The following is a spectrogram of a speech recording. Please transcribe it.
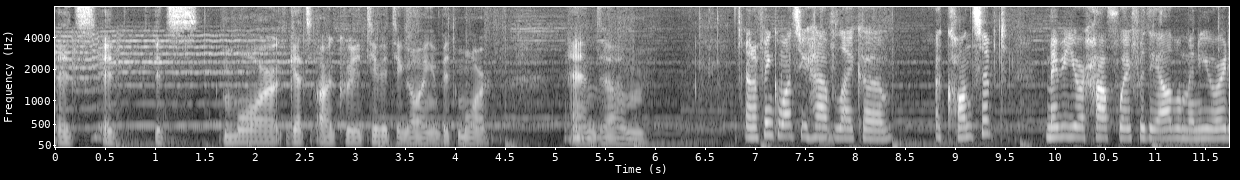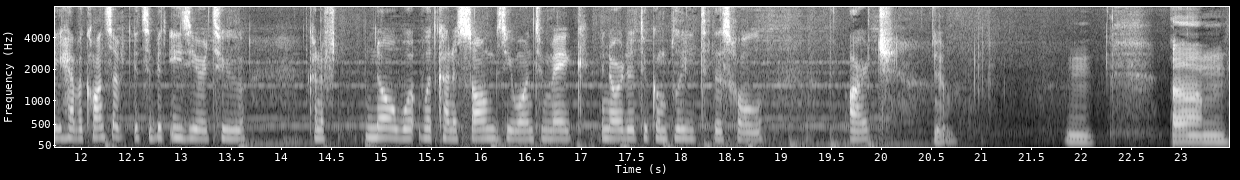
it's it it's more gets our creativity going a bit more, and um, And I think once you have like a, a concept, maybe you're halfway through the album and you already have a concept, it's a bit easier to kind of know what, what kind of songs you want to make in order to complete this whole arch. yeah. Um,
